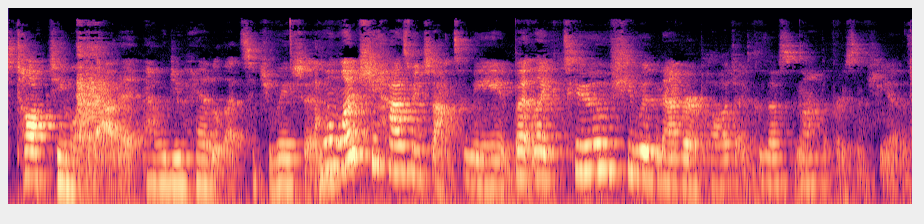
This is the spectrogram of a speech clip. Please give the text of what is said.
to talk to you more about it. How would you handle that situation? Well, one, she has reached out to me, but like two, she would never apologize because that's not the person she is.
